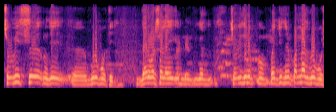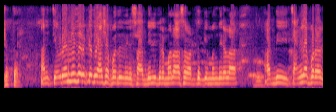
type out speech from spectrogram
चोवीस म्हणजे ग्रुप होतील. दर वर्षाला चोवीस दिने पंचवीस दिने पन्नास ग्रुप होऊ शकतात. आणि तेवढ्यांनी जर कधी अशा पद्धतीने साथ दिली तर मला असं वाटतं की मंदिराला अगदी चांगल्या प्र-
